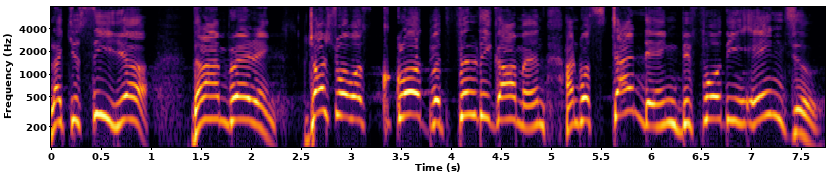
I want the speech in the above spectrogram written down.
like you see here. that I'm wearing. Joshua was clothed with filthy garments and was standing before the angel.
